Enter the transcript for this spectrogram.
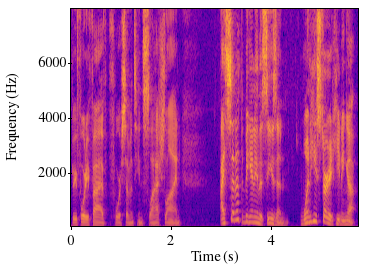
345, 417 slash line. I said at the beginning of the season, when he started heating up,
